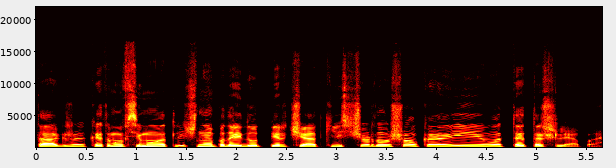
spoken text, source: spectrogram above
Также к этому всему отлично подойдут перчатки из черного шелка и вот эта шляпа.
